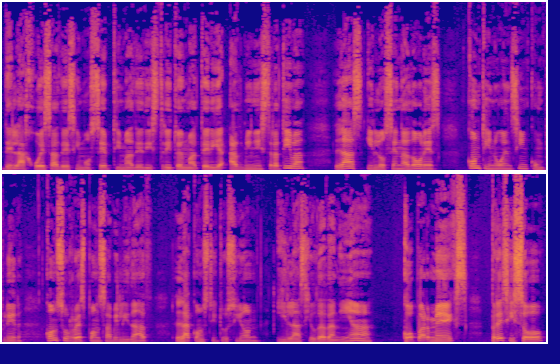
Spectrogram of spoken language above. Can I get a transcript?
de la jueza decimoséptima de distrito en materia administrativa, las y los senadores continúen sin cumplir con su responsabilidad, la Constitución y la ciudadanía. Coparmex precisó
